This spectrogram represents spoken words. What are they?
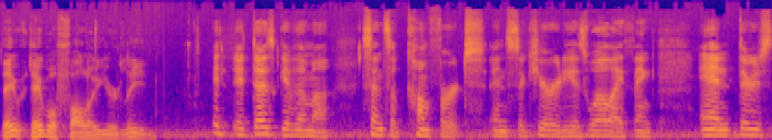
they, they will follow your lead. It, it does give them a sense of comfort and security as well, I think. And there's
